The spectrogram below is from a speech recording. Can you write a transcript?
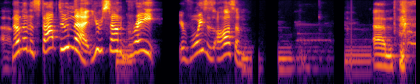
Um, No, no, no. Stop doing that. You sound great. Your voice is awesome. Um,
